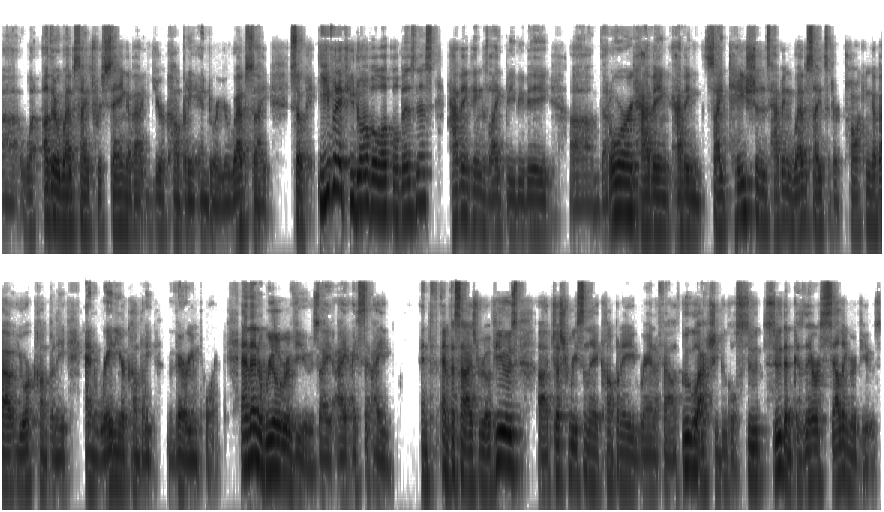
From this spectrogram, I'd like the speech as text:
uh, what other websites were saying about your company and or your website. So even if you don't have a local business, having things like bbb.org, um, having having citations, having websites that are talking about your company and rating your company, very important. And then real reviews. I I, I, I and emphasize real reviews. Uh, just recently, a company ran afoul of Google. Actually, Google sued, sued them because they were selling reviews.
